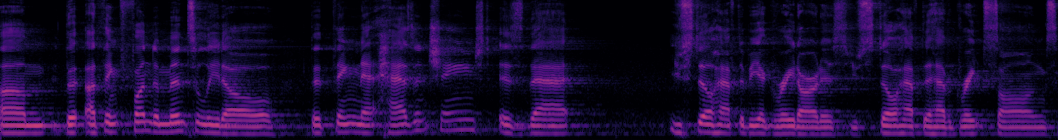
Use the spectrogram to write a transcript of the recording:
Um, the, I think fundamentally though, the thing that hasn't changed is that you still have to be a great artist. You still have to have great songs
